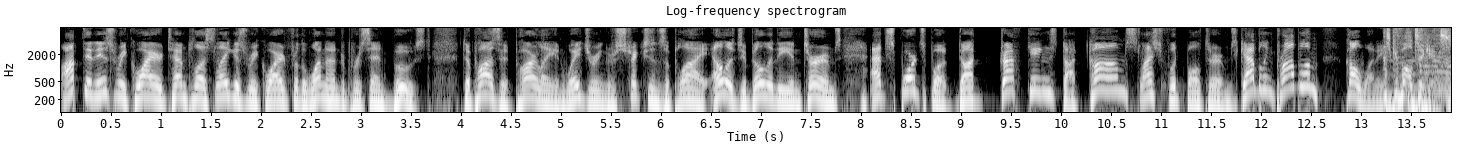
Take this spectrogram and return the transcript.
Opt-in is required. 10 plus leg is required for the 100% boost. Deposit, parlay, and wagering restrictions apply. Eligibility and terms at sportsbook.draftkings.com slash football terms. Gambling problem? Call 1 Basketball tickets.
